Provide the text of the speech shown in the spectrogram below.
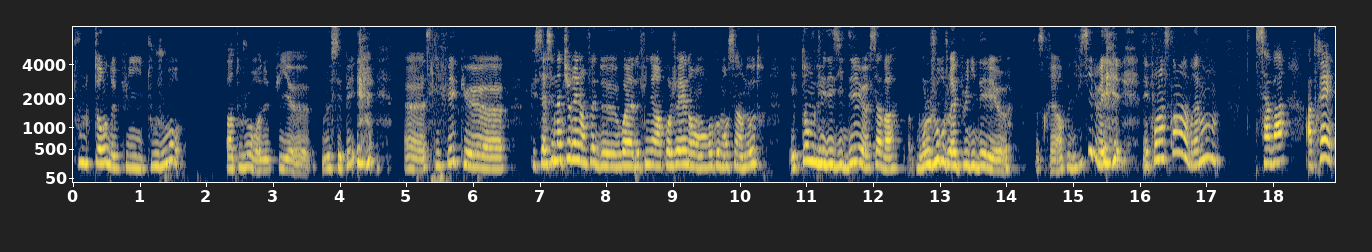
tout le temps depuis toujours, enfin toujours depuis le CP, ce qui fait que que c'est assez naturel en fait de voilà de finir un projet, d'en recommencer un autre. Et tant que j'ai des idées, euh, ça va. Bon, le jour où j'aurais plus d'idées, euh, ça serait un peu difficile, mais, pour l'instant, vraiment, ça va. Après,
